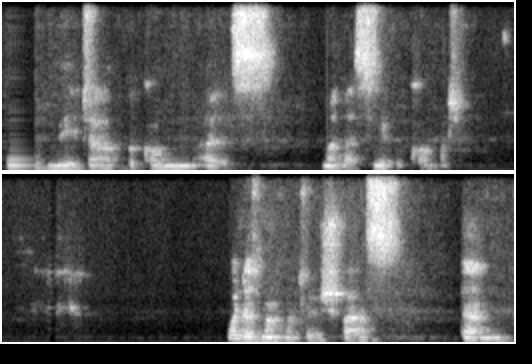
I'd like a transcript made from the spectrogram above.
pro Meter bekommen, als man das hier bekommt. Und das macht natürlich Spaß, dann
